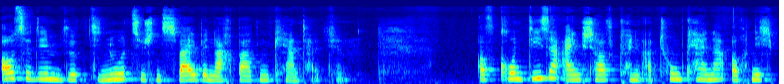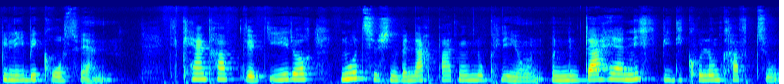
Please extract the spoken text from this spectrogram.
Außerdem wirkt sie nur zwischen zwei benachbarten Kernteilchen. Aufgrund dieser Eigenschaft können Atomkerne auch nicht beliebig groß werden. Die Kernkraft wirkt jedoch nur zwischen benachbarten Nukleonen und nimmt daher nicht wie die Coulombkraft zu.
